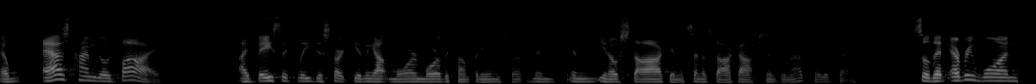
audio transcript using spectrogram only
And as time goes by, I basically just start giving out more and more of the company in, term, in, in, you know, stock and incentive stock options and that sort of thing. So that everyone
